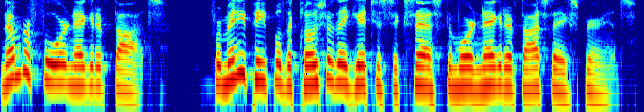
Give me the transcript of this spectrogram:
Number 4, negative thoughts. For many people, the closer they get to success, the more negative thoughts they experience.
